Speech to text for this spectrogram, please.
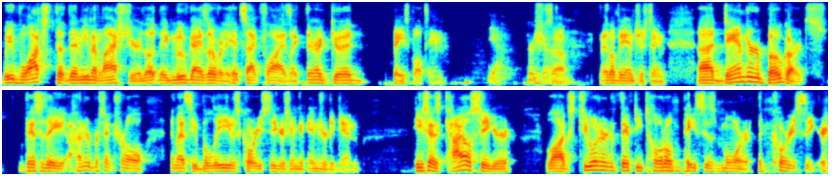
we've watched the, them even last year. They move guys over, they hit sack flies. Like they're a good baseball team. Yeah, for sure. So it'll be interesting. Uh, Dander Bogarts. This is a 100% troll unless he believes Corey Seager's going to get injured again. He says Kyle Seager logs 250 total bases more than Corey Seager.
